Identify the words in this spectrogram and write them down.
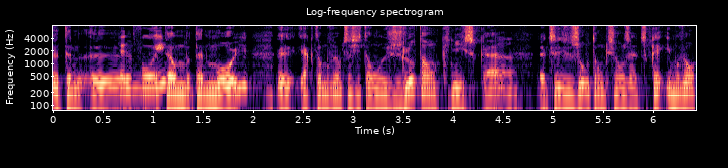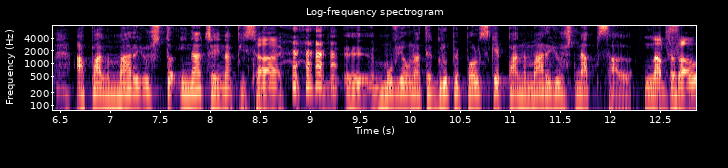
y, ten, y, Ten twój? ten, ten mój, y, jak to mówią Czesi, tą żlutą kniżkę, y, czyli żółtą książeczkę i mówią, a pan Mariusz to inaczej napisał. Tak, I, y, mówią na te grupy polskie, pan Mariusz napsal. napsal.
